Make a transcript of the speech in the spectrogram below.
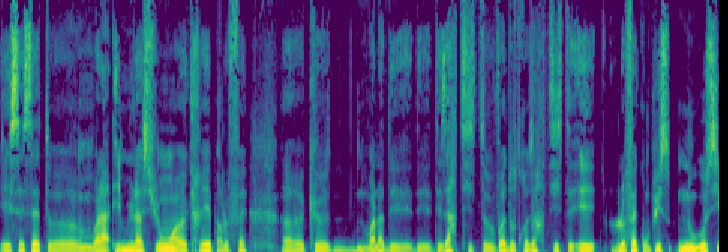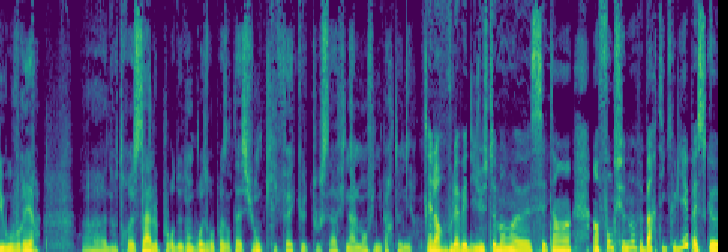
Et c'est cette voilà émulation créée par le fait que voilà des, des artistes voient d'autres artistes et le fait qu'on puisse nous aussi ouvrir euh, notre salle pour de nombreuses représentations qui fait que tout ça finalement finit par tenir. Alors vous l'avez dit justement, euh, c'est un, un, fonctionnement un peu particulier parce que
